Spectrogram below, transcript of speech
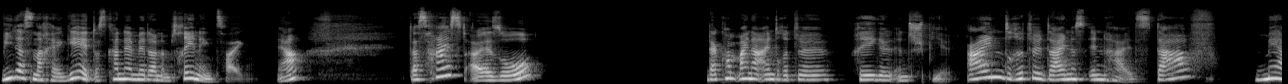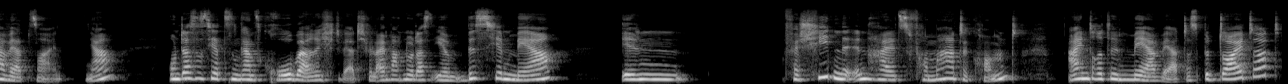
Wie das nachher geht, das kann der mir dann im Training zeigen, ja? Das heißt also, da kommt meine ein Drittel Regel ins Spiel. Ein Drittel deines Inhalts darf Mehrwert sein. Ja? Und das ist jetzt ein ganz grober Richtwert. Ich will einfach nur, dass ihr ein bisschen mehr in verschiedene Inhaltsformate kommt. Ein Drittel Mehrwert. Das bedeutet,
